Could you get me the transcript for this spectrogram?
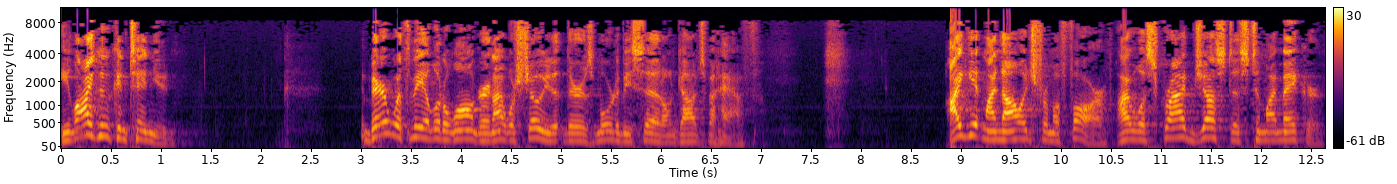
Elihu continued, Bear with me a little longer and I will show you that there is more to be said on God's behalf. I get my knowledge from afar. I will ascribe justice to my maker.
